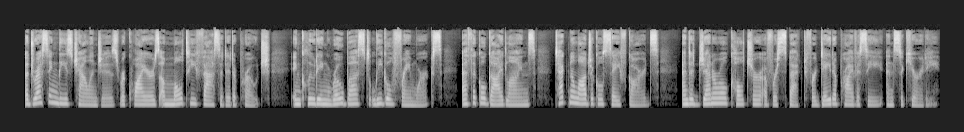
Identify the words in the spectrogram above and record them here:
Addressing these challenges requires a multifaceted approach, including robust legal frameworks, ethical guidelines, technological safeguards, and a general culture of respect for data privacy and security.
